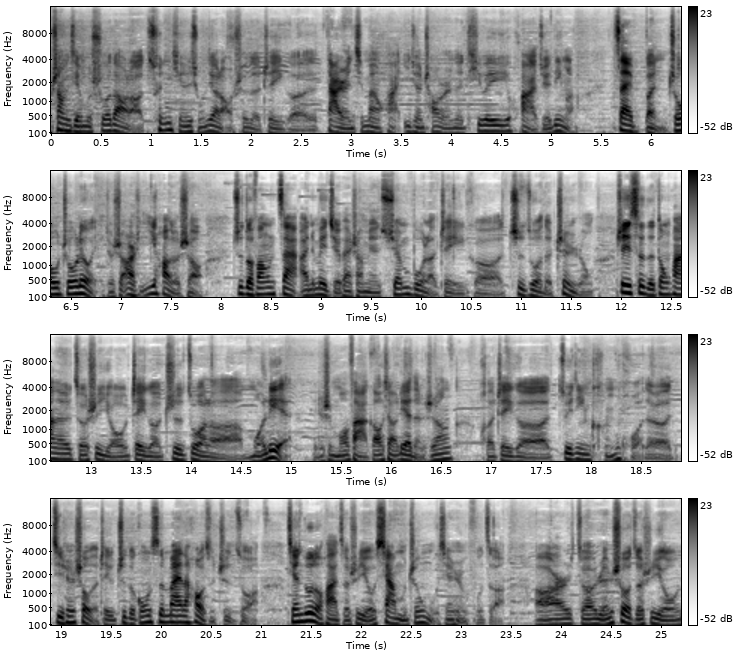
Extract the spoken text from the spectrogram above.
上节目说到了村田雄介老师的这个大人气漫画《一拳超人》的 TV 化决定了，在本周周六，也就是二十一号的时候，制作方在 Anime 绝派上面宣布了这个制作的阵容。这次的动画呢，则是由这个制作了《魔猎》，也就是魔法高校劣等生和这个最近很火的《寄生兽》的这个制作公司 Madhouse 制作。监督的话，则是由夏目真武先生负责，而则人设则是由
